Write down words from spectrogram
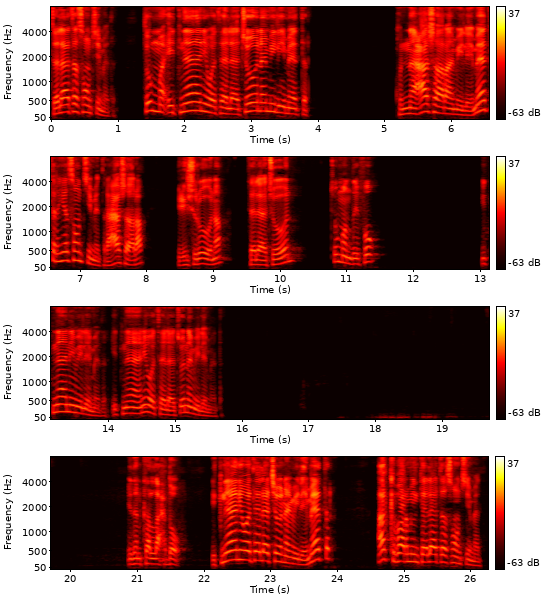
ثلاثة سنتيمتر. ثم اثنان وثلاثون مليمتر. قلنا عشرة مليمتر هي سنتيمتر. عشرة عشرون ثلاثون. ثم نضيف اثنان مليمتر. اثنان وثلاثون مليمتر. إذا كنلاحظوا اثنان وثلاثون مليمتر أكبر من ثلاثة سنتيمتر.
